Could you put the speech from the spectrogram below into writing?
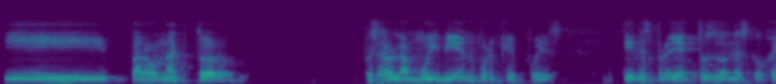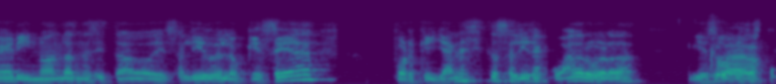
y para un actor, pues habla muy bien porque pues tienes proyectos donde escoger y no andas necesitado de salir de lo que sea, porque ya necesitas salir a cuadro, ¿verdad? Y eso, está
